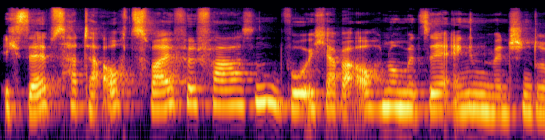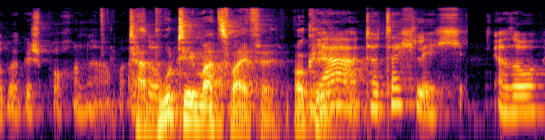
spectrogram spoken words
Ich selbst hatte auch Zweifelphasen, wo ich aber auch nur mit sehr engen Menschen drüber gesprochen habe. Also, Tabuthema Zweifel. Okay. Ja, tatsächlich. Also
